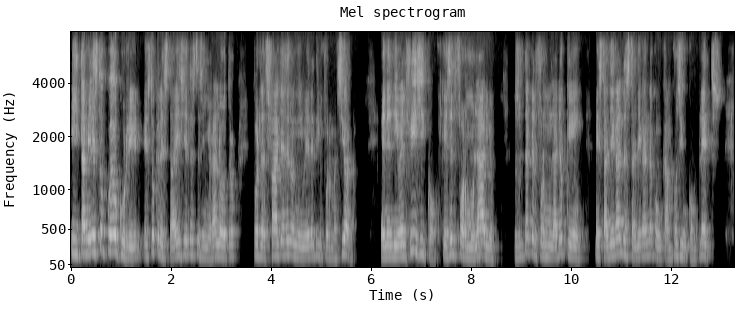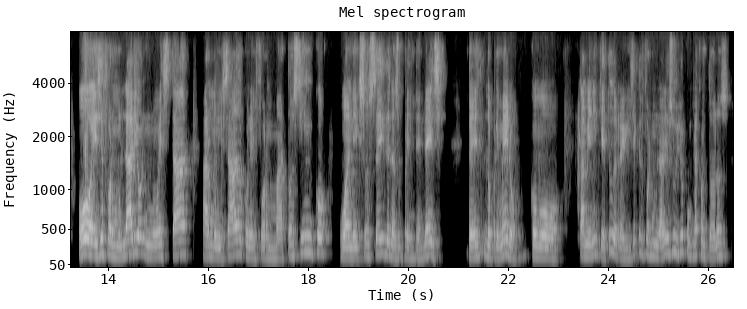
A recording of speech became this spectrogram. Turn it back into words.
Y también esto puede ocurrir, esto que le está diciendo este señor al otro, por las fallas en los niveles de información. En el nivel físico, que es el formulario, resulta que el formulario que está llegando está llegando con campos incompletos o ese formulario no está armonizado con el formato 5 o anexo 6 de la superintendencia. Entonces, lo primero, como también inquietud, revise que el formulario suyo cumpla con todos los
